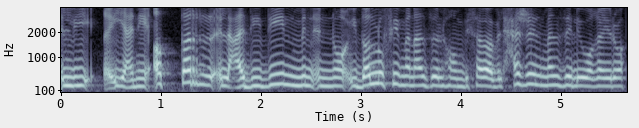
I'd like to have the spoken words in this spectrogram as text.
اللي يعني أضطر العديدين من إنه يضلوا في منازلهم بسبب الحجر المنزلي وغيره.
